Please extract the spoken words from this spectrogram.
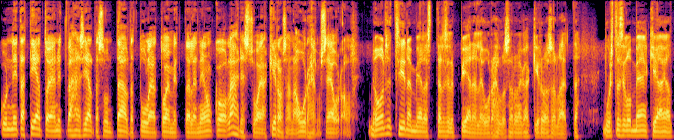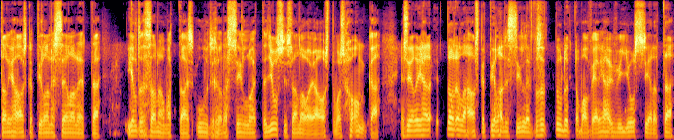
kun niitä tietoja nyt vähän sieltä sun täältä tulee toimittajille, niin onko lähdesuoja kirosana urheiluseuralle? No on se siinä mielessä tällaiselle pienelle urheiluseuralle aika kirosana, että muista silloin meidänkin ajalta oli hauska tilanne sellainen, että Ilta-Sanomat taisi uutisoida silloin, että Jussi Sanoja on ostamassa honkaa. Ja se oli ihan todella hauska tilanne sille, että mä vielä ihan hyvin Jussia. Tota,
